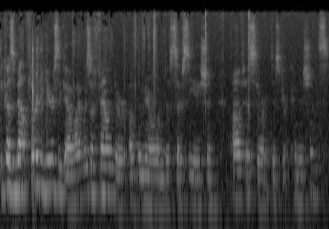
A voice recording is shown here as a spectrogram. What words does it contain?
Because about 30 years ago, I was a founder of the Maryland Association of Historic District Commissions,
